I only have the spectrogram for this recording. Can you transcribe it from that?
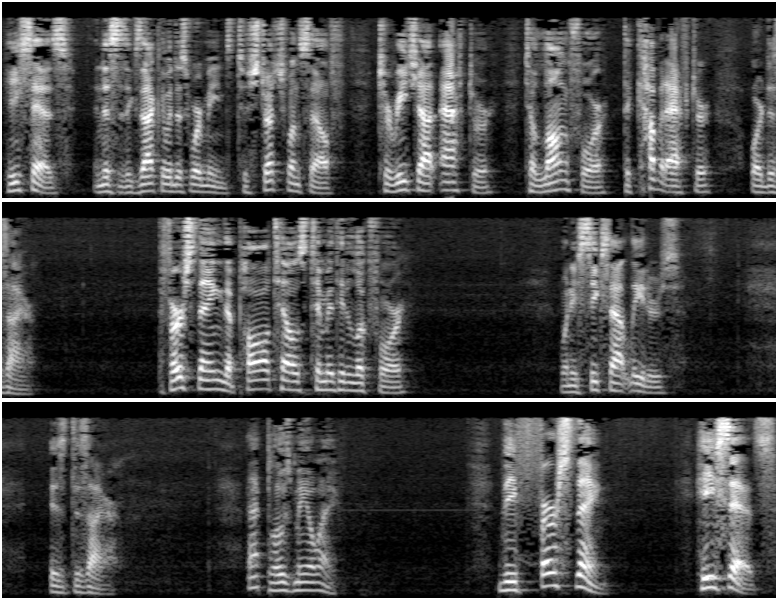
He says, and this is exactly what this word means, to stretch oneself, to reach out after, to long for, to covet after, or desire. The first thing that Paul tells Timothy to look for when he seeks out leaders is desire. That blows me away. The first thing he says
